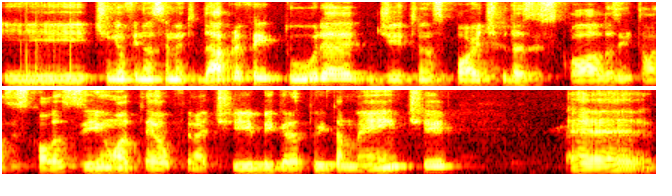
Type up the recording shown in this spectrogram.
e tinha o financiamento da prefeitura de transporte das escolas, então as escolas iam até o FENATIB gratuitamente. É,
